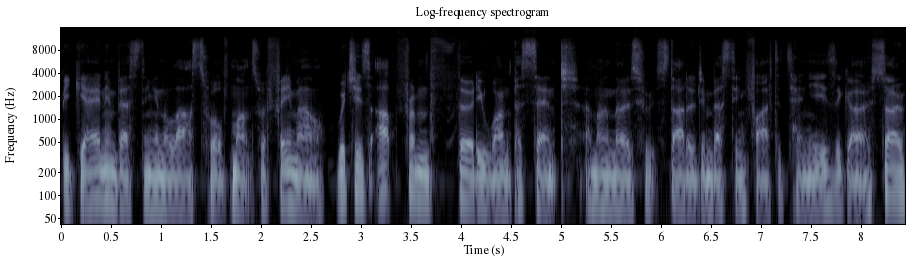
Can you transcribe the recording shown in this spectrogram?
began investing in the last 12 months were female, which is up from 31% among those who started investing five to 10 years ago. So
